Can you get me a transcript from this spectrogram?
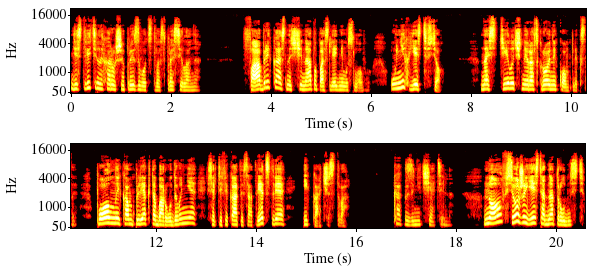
«Действительно хорошее производство?» — спросила она. «Фабрика оснащена по последнему слову. У них есть все. Настилочные раскроенные комплексы, полный комплект оборудования, сертификаты соответствия и качества». «Как замечательно!» Но все же есть одна трудность.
